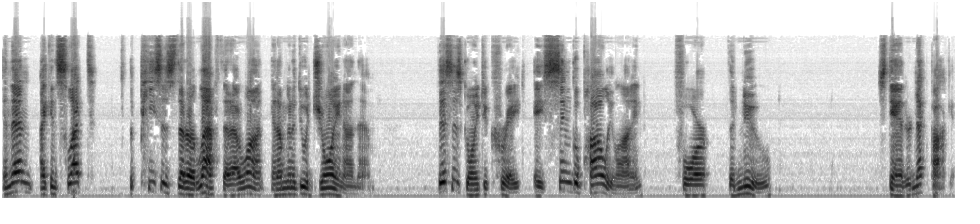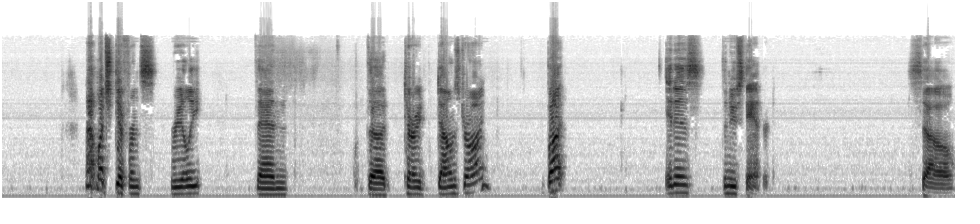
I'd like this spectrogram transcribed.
and then I can select the pieces that are left that I want and I'm going to do a join on them. This is going to create a single polyline for the new standard neck pocket. Not much difference, really, than the Terry Downs drawing, but it is the new standard. So,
